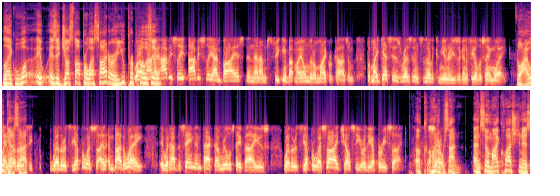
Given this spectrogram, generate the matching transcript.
Like, what is it? Just the Upper West Side, or are you proposing? Well, I, obviously, obviously, I'm biased, and that I'm speaking about my own little microcosm. But my guess is residents in other communities are going to feel the same way. Well, I would and guess that. It's the, whether it's the Upper West Side, and by the way, it would have the same impact on real estate values whether it's the Upper West Side, Chelsea, or the Upper East Side. Oh, 100%. So, and so my question is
